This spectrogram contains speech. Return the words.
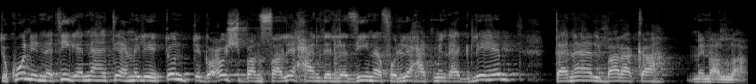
تكون النتيجة إنها تعمل إيه؟ تنتج عشبا صالحا للذين فلحت من أجلهم تنال بركة من الله.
